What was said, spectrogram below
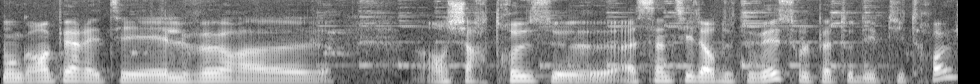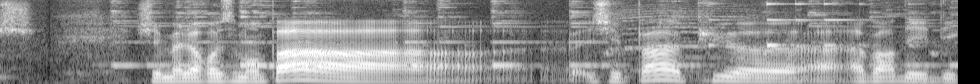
Mon grand-père était éleveur euh, en Chartreuse euh, à Saint-Hilaire-de-Touvet, sur le plateau des Petites Roches. J'ai malheureusement pas, j'ai pas pu euh, avoir des, des-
